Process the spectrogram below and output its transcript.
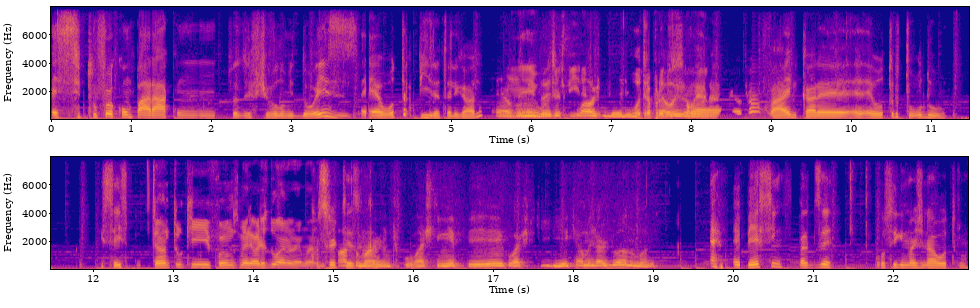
É, se tu for comparar com o Drift Volume 2, é outra pira, tá ligado? É, o É, volume 2 outra é tipo auge dele. Outra É produção, o- né? É outra vibe, cara. É, é outro tudo. E seis, Tanto que foi um dos melhores do ano, né, mano? com certeza, fato, mano. Tipo, acho que em EP, eu acho que diria que é o melhor do ano, mano. EP sim, para dizer. Consigo imaginar outro.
